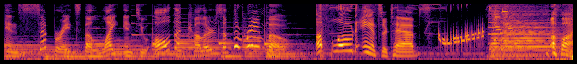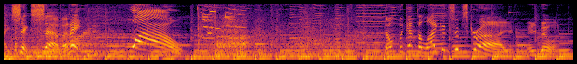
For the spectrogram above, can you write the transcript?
and separates the light into all the colors of the rainbow. Upload answer tabs. A five, six, seven, eight. Wow! Don't forget to like and subscribe. How you doing?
